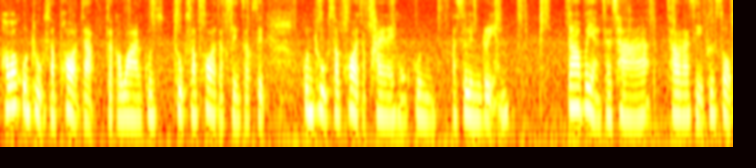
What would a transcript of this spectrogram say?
เพราะว่าคุณถูกซัพพอร์ตจากจักรวาล คุณถูกซัพพอร์ตจากสิ่งศักดิ์สิทธิ์ คุณถูกซัพพอร์ตจากภายในของคุณ อัศวินเหรียญก้าวไปอย่างช้าๆ ชาวราศีพฤษภ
